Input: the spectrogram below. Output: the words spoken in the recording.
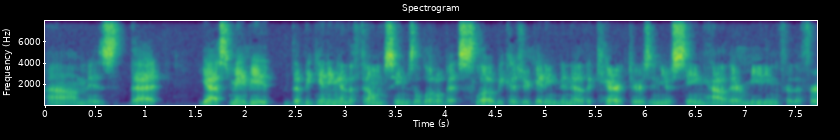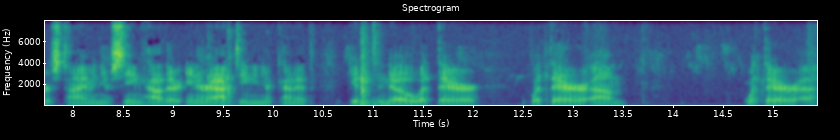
Um, is that yes, maybe the beginning of the film seems a little bit slow because you're getting to know the characters and you're seeing how they're meeting for the first time and you're seeing how they're interacting and you're kind of getting to know what their what their um, what their uh,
